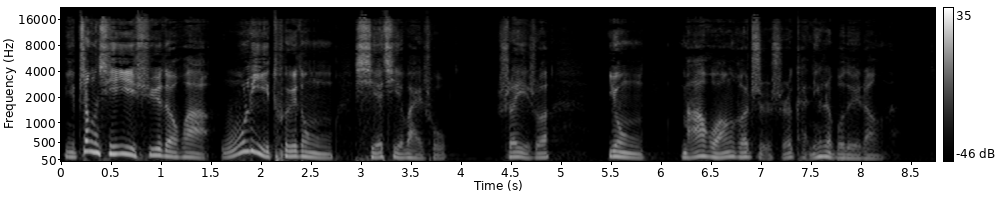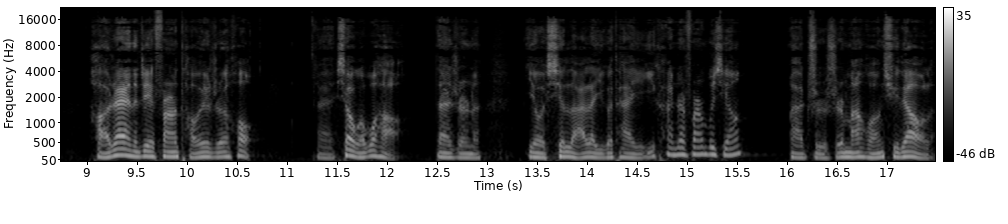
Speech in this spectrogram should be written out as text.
你正气一虚的话，无力推动邪气外出。所以说，用麻黄和枳实肯定是不对症的。好在呢，这方投下之后，哎，效果不好，但是呢。又新来了一个太医，一看这方不行啊，枳实麻黄去掉了，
